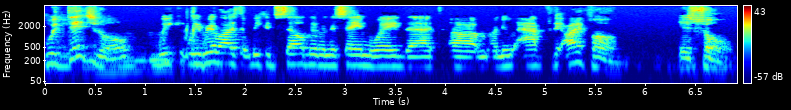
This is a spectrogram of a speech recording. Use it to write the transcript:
With digital, we we realized that we could sell them in the same way that um, a new app for the iPhone is sold,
